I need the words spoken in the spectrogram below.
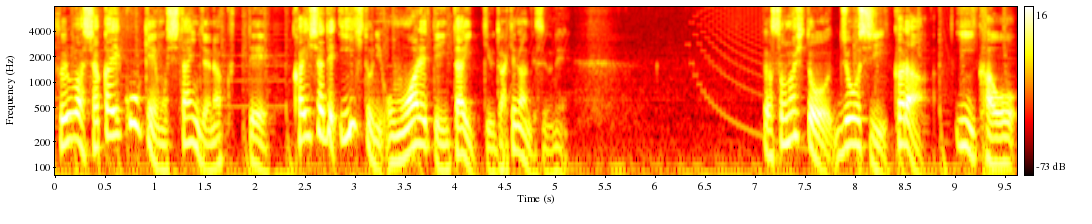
それは社会貢献をしたいんじゃなくて会社でいい人に思われていたいっていうだけなんですよね。らその人上司からいい顔っ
